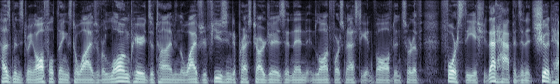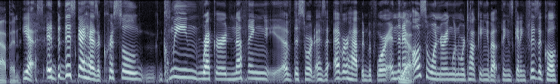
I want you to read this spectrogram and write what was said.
husbands doing awful things to wives over long periods of time, and the wives refusing to press charges, and then law enforcement has to get involved and sort of force the issue. That happens, and it should happen. Yes, it, but this guy has a crystal clean record. Nothing of the sort has ever happened before. And then Yeah. I'm also wondering when we're talking about things getting physical,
